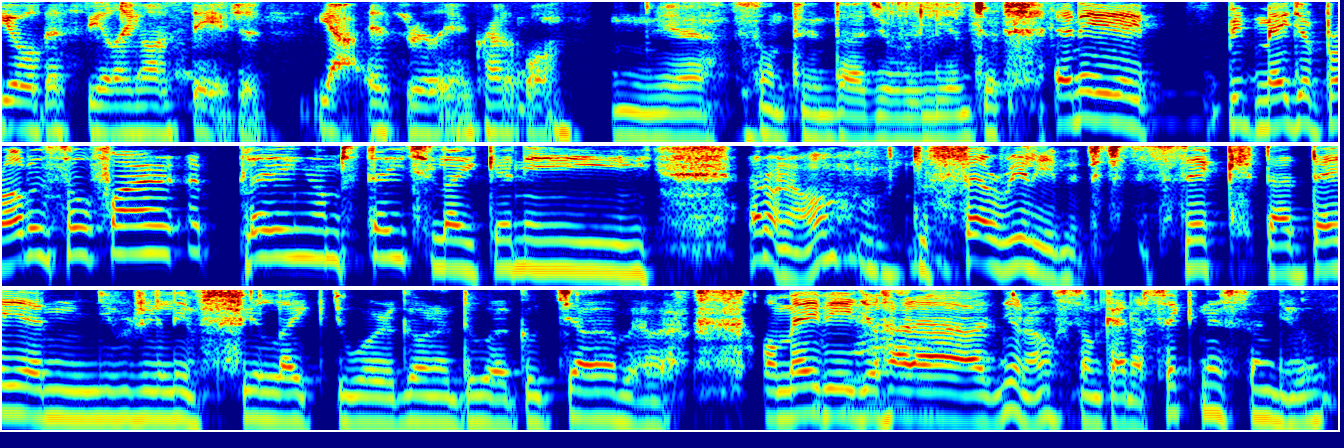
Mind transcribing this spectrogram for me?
feel this feeling on stage. It's yeah, it's really incredible. Yeah, something that you really enjoy. Any big major problems so far playing on stage? Like any, I don't know, you felt really sick that day and you really feel like you were gonna do a good job, or, or maybe you had a, you know, some kind of sickness and you.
